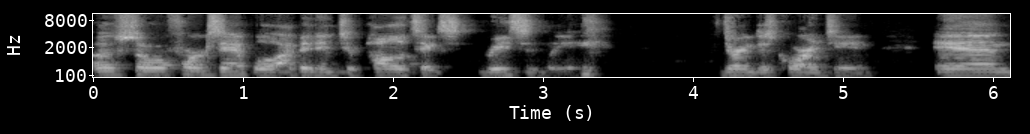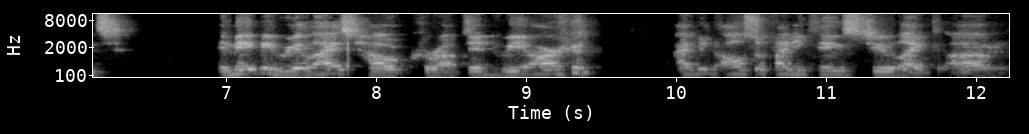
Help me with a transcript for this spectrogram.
Uh, so, for example, I've been into politics recently during this quarantine and it made me realize how corrupted we are. I've been also finding things to like um,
